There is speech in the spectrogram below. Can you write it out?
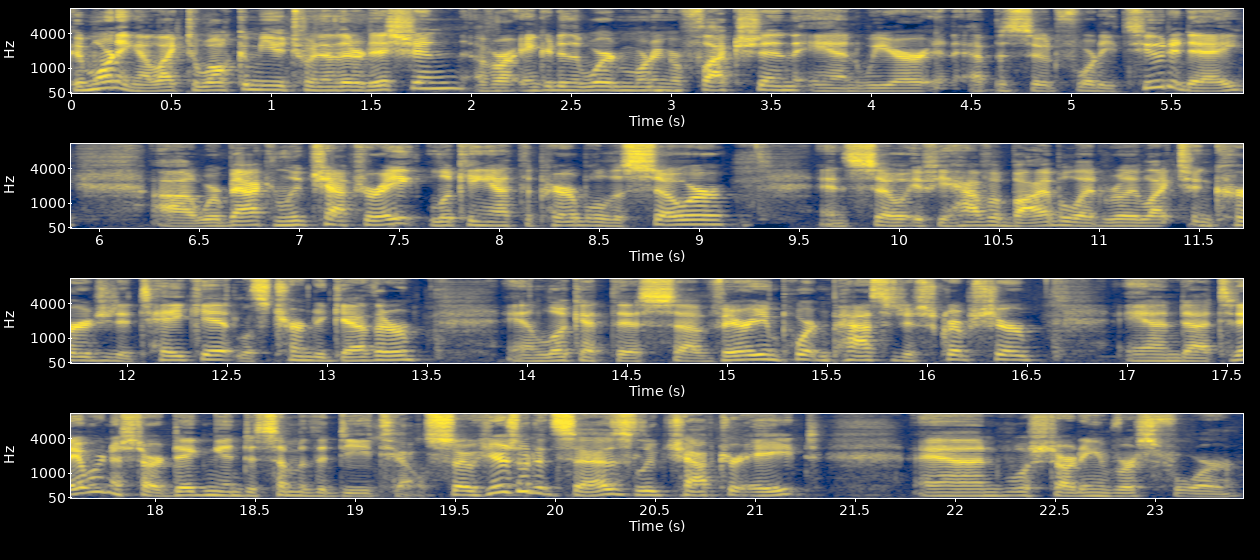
Good morning. I'd like to welcome you to another edition of our Anchored in the Word Morning Reflection, and we are in episode 42 today. Uh, we're back in Luke chapter 8, looking at the parable of the sower. And so, if you have a Bible, I'd really like to encourage you to take it. Let's turn together and look at this uh, very important passage of Scripture. And uh, today we're going to start digging into some of the details. So, here's what it says Luke chapter 8, and we're starting in verse 4.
